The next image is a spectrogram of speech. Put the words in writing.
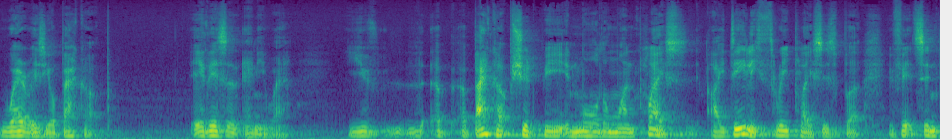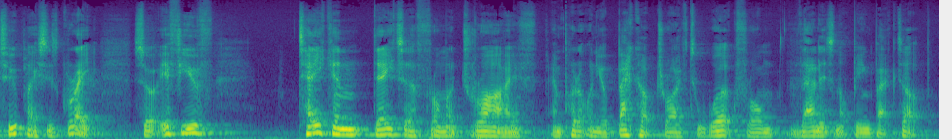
where is your backup? It isn't anywhere. You've, a, a backup should be in more than one place, ideally three places, but if it's in two places, great. So if you've taken data from a drive and put it on your backup drive to work from, that is not being backed up.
